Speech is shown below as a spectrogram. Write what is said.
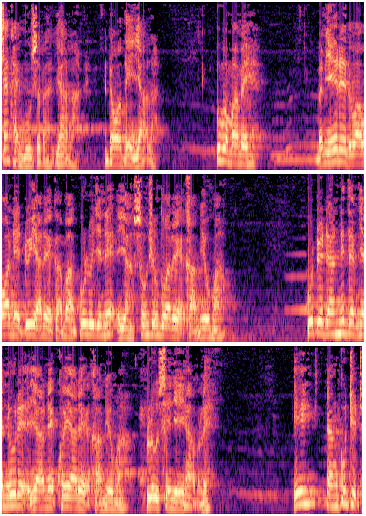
ကြမ်းခိုင်မှုဆိုတာရလာတယ်အတော်အသင့်ရလာဥပမာမယ် မမြဲတဲ့သဘာဝနဲ့တွေးရတဲ့အခါမှာကိုလိုချင်တဲ့အရာဆုံးရှုံးသွားတဲ့အခါမျိုးမှာကိုတွေ့တာနှစ်သက်မျက်နှိုးတဲ့အရာနဲ့ခွဲရတဲ့အခါမျိုးမှာဘလို့ဆင်ញင်ရမလဲအေးတန်ကုဋ္ဌထ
